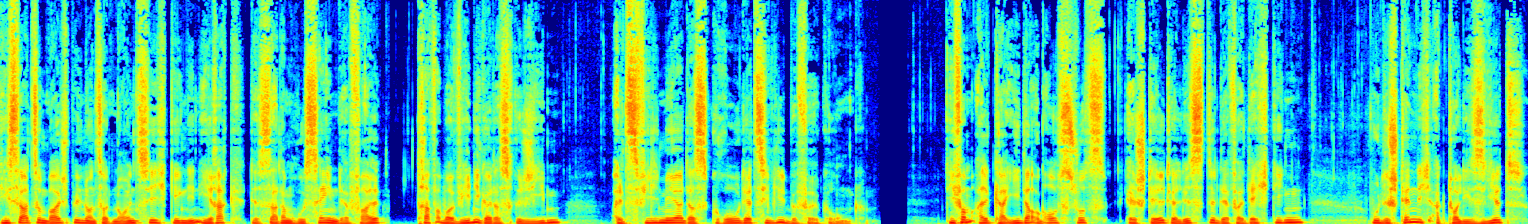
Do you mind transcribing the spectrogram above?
Dies war zum Beispiel 1990 gegen den Irak des Saddam Hussein der Fall, traf aber weniger das Regime als vielmehr das Gros der Zivilbevölkerung. Die vom Al-Qaida-Ausschuss erstellte Liste der Verdächtigen wurde ständig aktualisiert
